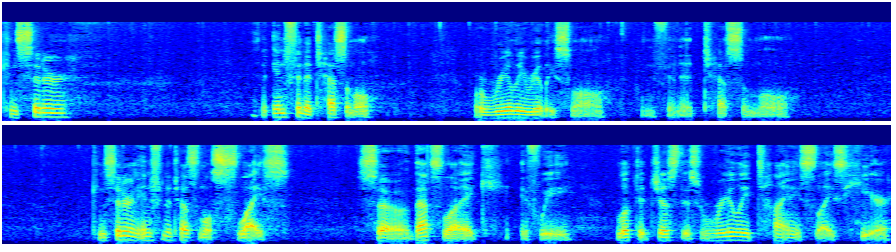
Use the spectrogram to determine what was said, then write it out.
consider an infinitesimal, or really, really small, infinitesimal, consider an infinitesimal slice. So that's like if we looked at just this really tiny slice here,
